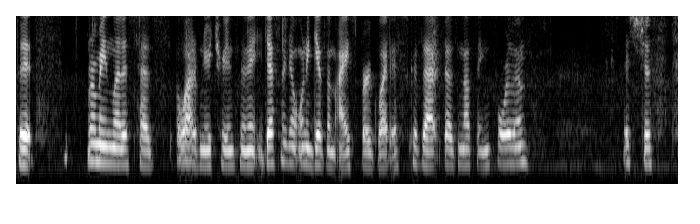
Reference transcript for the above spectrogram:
But it's, romaine lettuce has a lot of nutrients in it. You definitely don't want to give them iceberg lettuce because that does nothing for them. It's just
